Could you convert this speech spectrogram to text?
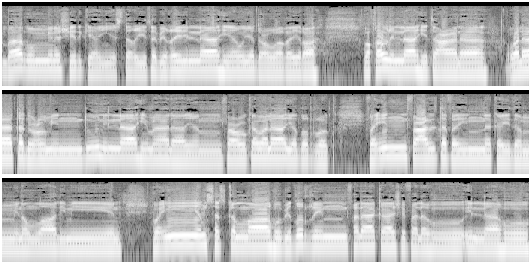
باب من الشرك أن يستغيث بغير الله أو يدعو غيره. وقول الله تعالى ولا تدع من دون الله ما لا ينفعك ولا يضرك فإن فعلت فإنك إذا من الظالمين. وإن يمسسك الله بضر فلا كاشف له إلا هو.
